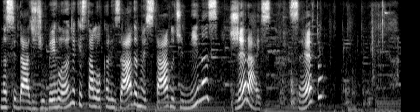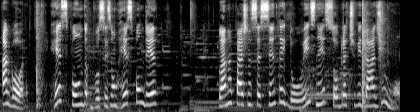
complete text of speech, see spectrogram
na cidade de Uberlândia, que está localizada no estado de Minas Gerais, certo? Agora, responda, vocês vão responder lá na página 62, né, sobre atividade 1. Ó.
